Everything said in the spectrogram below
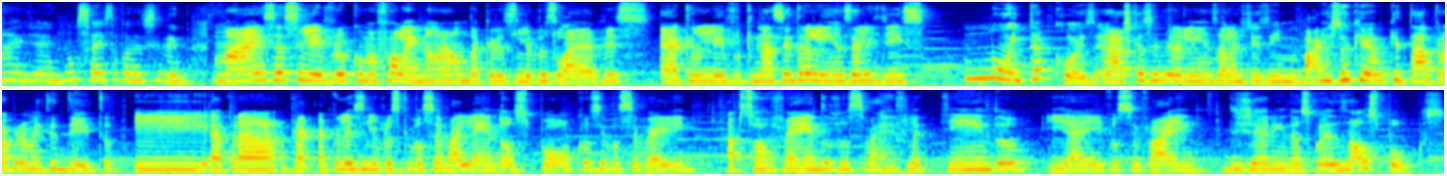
ai, gente, não sei se tá fazendo sentido. Mas esse livro, como eu falei, não é um daqueles livros leves. É aquele livro que nas entrelinhas ele diz muita coisa. Eu acho que as entrelinhas elas dizem mais do que o que tá propriamente dito. E é pra aqueles livros que você vai lendo aos poucos e você vai absorvendo, você vai refletindo e aí você vai digerindo as coisas aos poucos.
